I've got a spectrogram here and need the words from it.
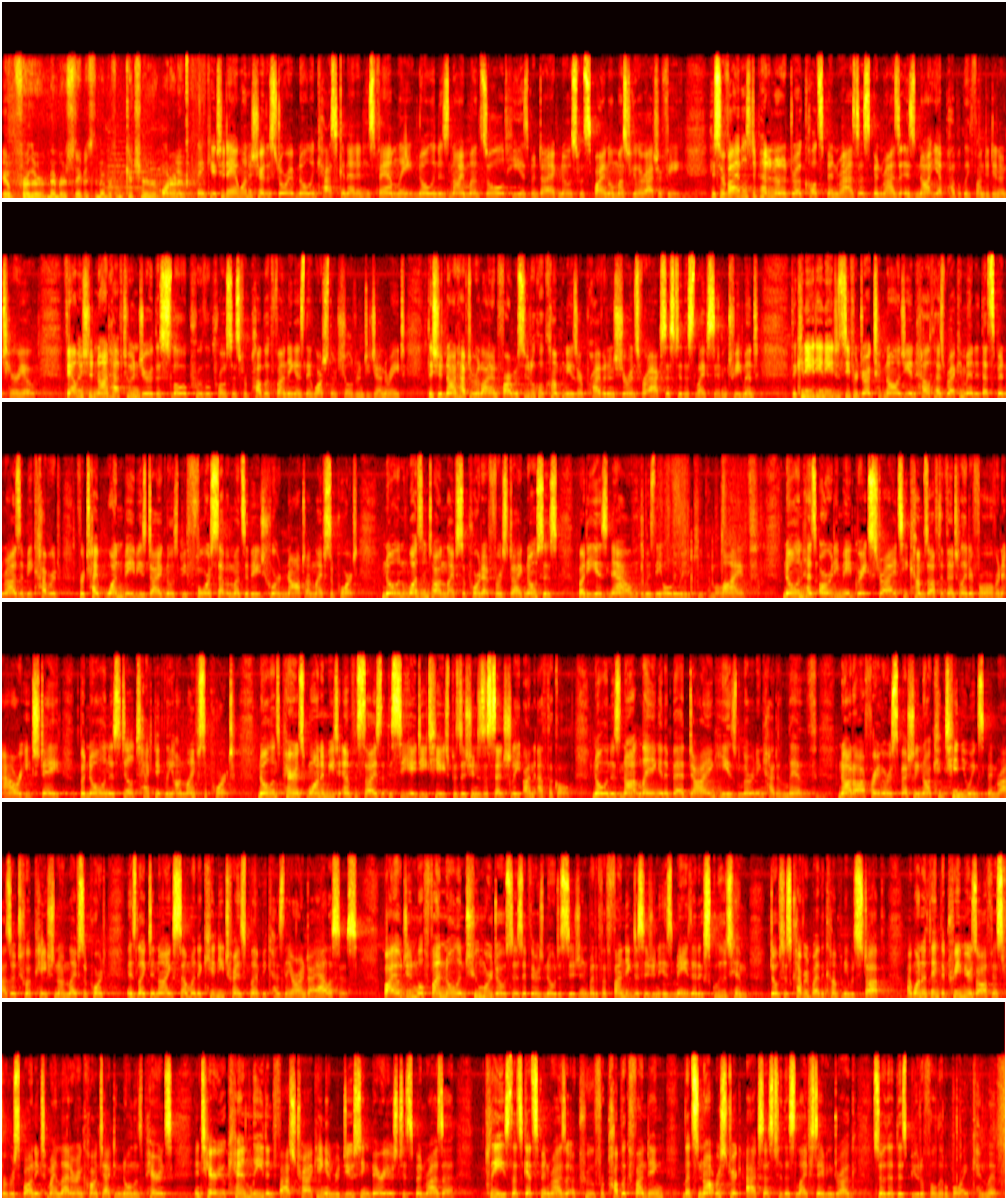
You. Further member statements, the member from Kitchener-Waterloo. Thank you. Today I want to share the story of Nolan Cascanet and his family. Nolan is nine months old. He has been diagnosed with spinal muscular atrophy. His survival is dependent on a drug called Spinraza. Spinraza is not yet publicly funded in Ontario. Families should not have to endure the slow approval process for public funding as they watch their children degenerate. They should not have to rely on pharmaceutical companies or private insurance for access to this life-saving treatment. The Canadian Agency for Drug Technology and Health has recommended that Spinraza be covered for type 1 babies diagnosed before seven months of age who are not on life support. Nolan wasn't on life support at first diagnosis, but he is now. It was the only way to keep him alive. Nolan has already made great strides. He comes off the ventilator for over an hour each day, but Nolan is still technically on life support. Nolan's parents wanted me to emphasize that the CADTH position is essentially unethical. Nolan is not laying in a bed dying, he is learning how to live. Not offering or especially not continuing Spinraza to a patient on life support is like denying someone a kidney transplant because they are on dialysis. Biogen will fund Nolan two more doses if there is no decision, but if a funding decision is made that excludes him, doses covered by the company would stop. I want to thank the Premier's office for responding to my letter and contacting Nolan's parents. Ontario can lead in fast-tracking and reducing barriers to Spinraza. Please, let's get Spinraza approved for public funding. Let's not restrict access to this life-saving drug so that this beautiful little boy can live.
